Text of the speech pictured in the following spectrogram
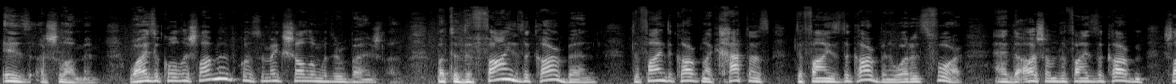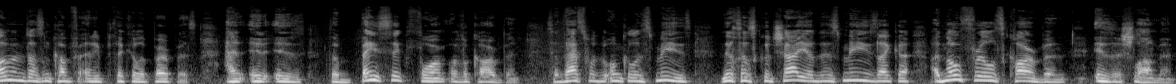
is a shlomim. Why is it called a shlomim? Because it makes shalom with the Rebbein Shalom. But to define the korban, define the korban like Chatas defines the korban, what it's for, and the Ashram defines the korban. Shlomim doesn't come for any particular purpose, and it is the basic form of a korban. So that's what Onkelos means. Nichas Kutshaya, this means like a, a no frills korban is a Shlomim.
